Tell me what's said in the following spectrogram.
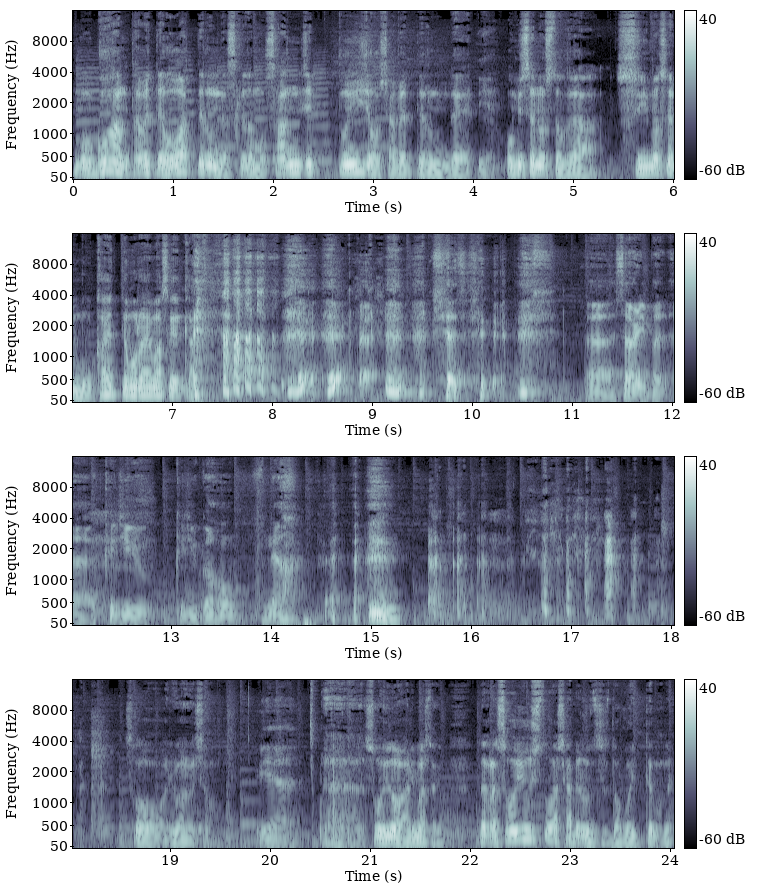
もうご飯食べて終わってるんですけども30分以上喋ってるんで、いえお店の人が「すいませんもう帰ってもらえませんか?」says, uh, sorry, but uh, 五本 そう言われましたよ。いや。そういうのはありましたけど。だからそういう人は喋るんです、どこ行ってもね。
